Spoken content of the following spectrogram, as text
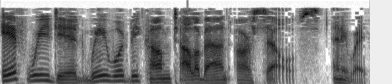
If we did, we would become Taliban ourselves. Anyway.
